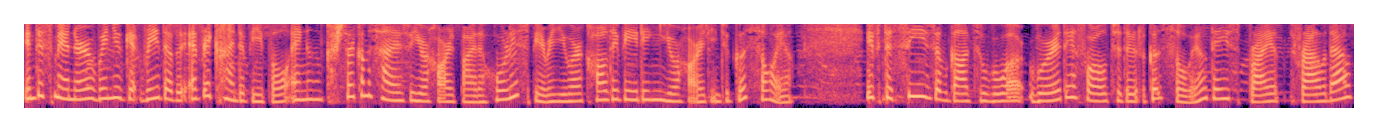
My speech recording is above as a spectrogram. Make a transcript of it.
In this manner, when you get rid of every kind of evil and circumcise your heart by the Holy Spirit, you are cultivating your heart into good soil. If the seeds of God's word fall to the good soil, they sprout out,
